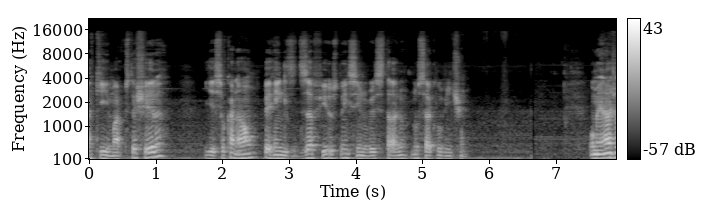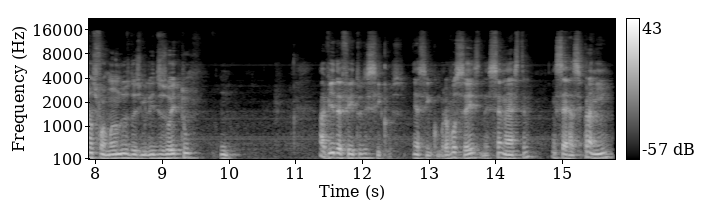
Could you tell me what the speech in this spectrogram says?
Aqui Marcos Teixeira e esse é o canal Perrengues e Desafios do Ensino Universitário no século XXI. Homenagem aos formandos 2018 1. A vida é feita de ciclos, e assim como para vocês, nesse semestre, encerra-se para mim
